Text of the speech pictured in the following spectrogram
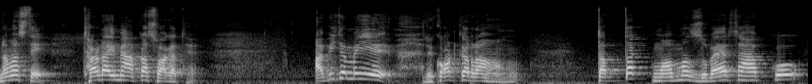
नमस्ते, थर्ड आई में आपका स्वागत है। अभी जब मैं ये रिकॉर्ड कर रहा हूँ, तब तक मोहम्मद ज़ुबैर साहब को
